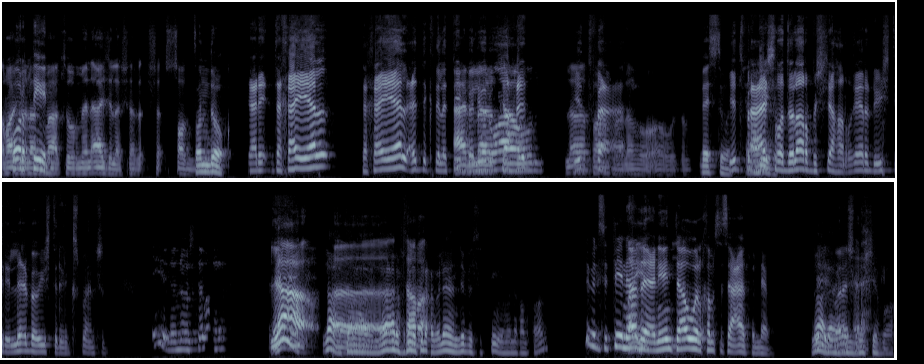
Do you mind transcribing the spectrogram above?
رجلا 14. ماتوا من أجل صندوق. يعني تخيل تخيل عندك 30 أن مليون واحد لا يدفع- طعم له أول بس هو. يدفع عجيبة. 10 دولار بالشهر غير إنه يشتري اللعبة ويشتري الإكسبانشن اي لأنه اشترى لا لا ترى آه، لا أعرف ترى ترى تلعب لين ليفل 60 ماني غلطان level 60 هذا طيب. يعني أنت أول خمس ساعات في اللعبة لا إيه، لا ولا ولا شيء. يا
